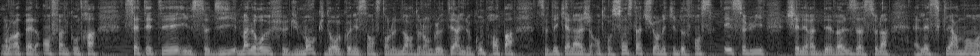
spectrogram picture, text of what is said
on le rappelle, en fin de contrat cet été. Il se dit malheureux du manque de reconnaissance dans le nord de l'Angleterre, il ne comprend pas ce décalage entre son statut en équipe de France et celui chez les Red Devils. Cela laisse clairement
